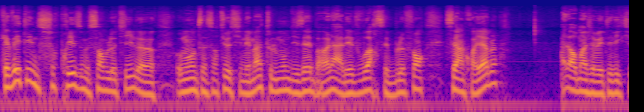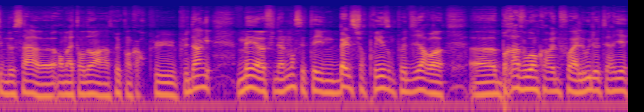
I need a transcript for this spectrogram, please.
qui avait été une surprise, me semble-t-il, au moment de sa sortie au cinéma. Tout le monde disait, bah voilà, allez le voir, c'est bluffant, c'est incroyable. Alors moi j'avais été victime de ça euh, en m'attendant à un truc encore plus plus dingue, mais euh, finalement c'était une belle surprise, on peut dire euh, euh bravo encore une fois à Louis Leterrier,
